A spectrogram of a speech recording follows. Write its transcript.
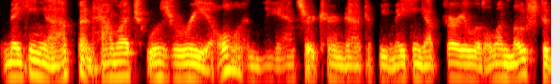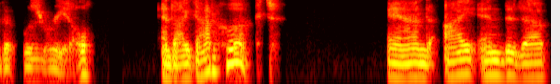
making up and how much was real. And the answer turned out to be making up very little, and most of it was real. And I got hooked. And I ended up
